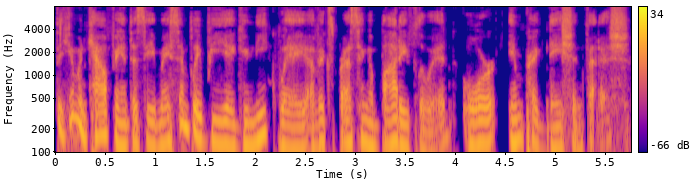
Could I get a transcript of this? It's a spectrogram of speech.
the human cow fantasy may simply be a unique way of expressing a body fluid or impregnation fetish.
